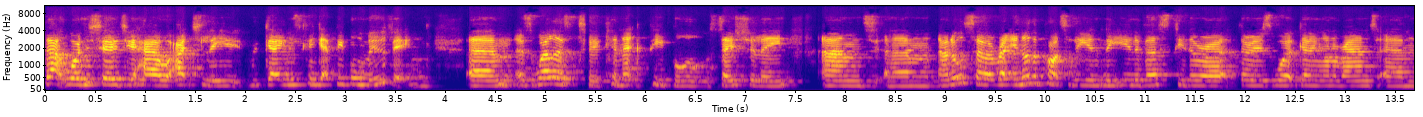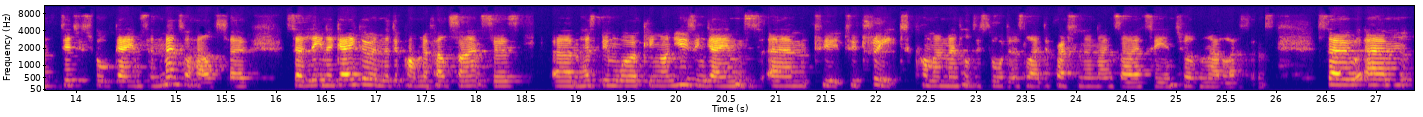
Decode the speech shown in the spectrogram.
that one showed you how actually games can get people moving, um, as well as to connect people socially and um, and also in other parts of the, the university there are there is work going on around um, digital games and mental health. So so Lina Gega in the Department of Health Sciences um, has been working on using games um, to to treat common mental disorders like depression and anxiety in children and adolescents. So um,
